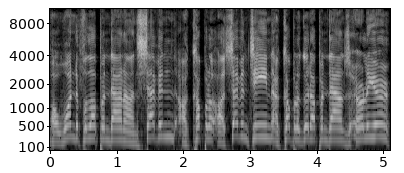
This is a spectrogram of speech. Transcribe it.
a wonderful up and down on 7, a couple of uh, 17, a couple of good up and downs earlier,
